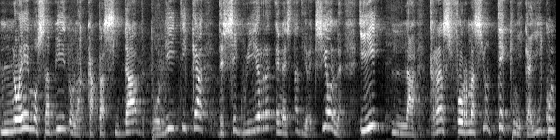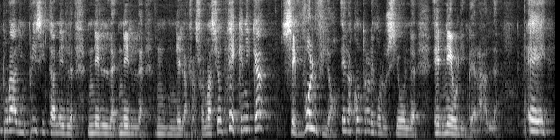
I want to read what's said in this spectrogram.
no hemos sabido la capacidad política de seguir en esta dirección y la transformación técnica y cultural implícita nel, nel, nel, nella trasformazione tecnica se volvió en la contrarrevolución eh, neoliberal. Eh,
